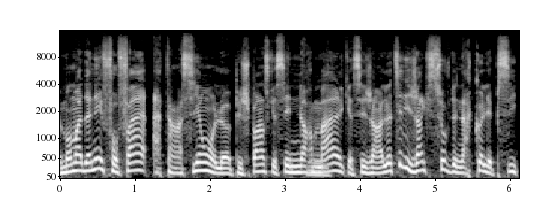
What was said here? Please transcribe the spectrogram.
À un moment donné, il faut faire attention, là, puis je pense que c'est normal mm. que ces gens-là, tu sais, les gens qui souffrent de narcolepsie,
